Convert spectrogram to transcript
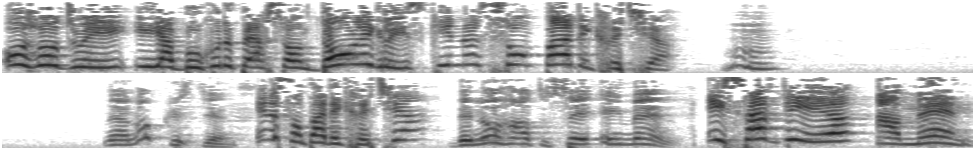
Aujourd'hui, il y a beaucoup de personnes dans l'église qui ne sont pas des chrétiens. They are not Christians. Ils ne sont pas des chrétiens. They know how to say amen. Ils savent dire Amen.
